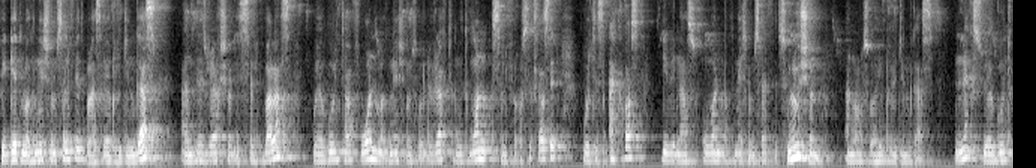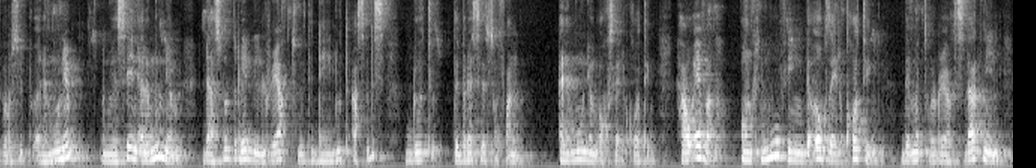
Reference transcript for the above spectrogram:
we get magnesium sulfate plus hydrogen gas, and this reaction is self-balanced. We are going to have one magnesium solid reacting with one sulfuric acid, which is aqueous, giving us one magnesium sulfate solution and also hydrogen gas. Next, we are going to proceed to aluminium, and we are saying aluminium does not readily react with dilute acids due to the presence of an aluminium oxide coating. However, on removing the oxide coating, the metal reacts. That means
